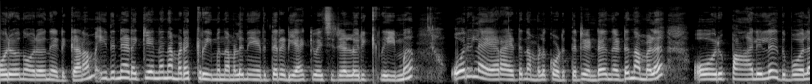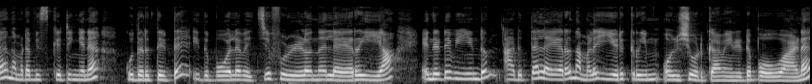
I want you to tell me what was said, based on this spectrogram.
ഓരോന്ന് ഓരോന്ന് ഓരോന്ന് എടുക്കണം ഇതിനിടയ്ക്ക് തന്നെ നമ്മുടെ ക്രീം നമ്മൾ നേരത്തെ റെഡിയാക്കി വെച്ചിട്ടുള്ള ഒരു ക്രീം ഒരു ലെയറായിട്ട് നമ്മൾ കൊടുത്തിട്ടുണ്ട്. എന്നിട്ട് നമ്മൾ ഒരു പാലിൽ ഇതുപോലെ നമ്മുടെ ബിസ്ക്കറ്റ് ഇങ്ങനെ കുതിർത്തിട്ട് ഇതുപോലെ വെച്ച് ഫുള്ളൊന്ന് ലെയർ ചെയ്യുക. എന്നിട്ട് വീണ്ടും അടുത്ത ലെയർ നമ്മൾ ഈ ഒരു ക്രീം ഒഴിച്ചു കൊടുക്കാൻ വേണ്ടിയിട്ട് പോവുകയാണ്.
